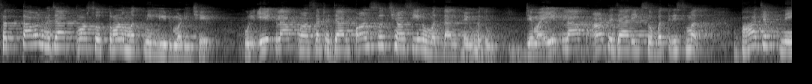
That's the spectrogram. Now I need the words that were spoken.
સત્તાવન હજાર ત્રણસો ત્રણ મતની લીડ મળી છે. કુલ એક લાખ પાસઠ હજાર પાંચસો છ્યાસીનું મતદાન થયું હતું, જેમાં એક લાખ આઠ હજાર એકસો બત્રીસ મત ભાજપને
